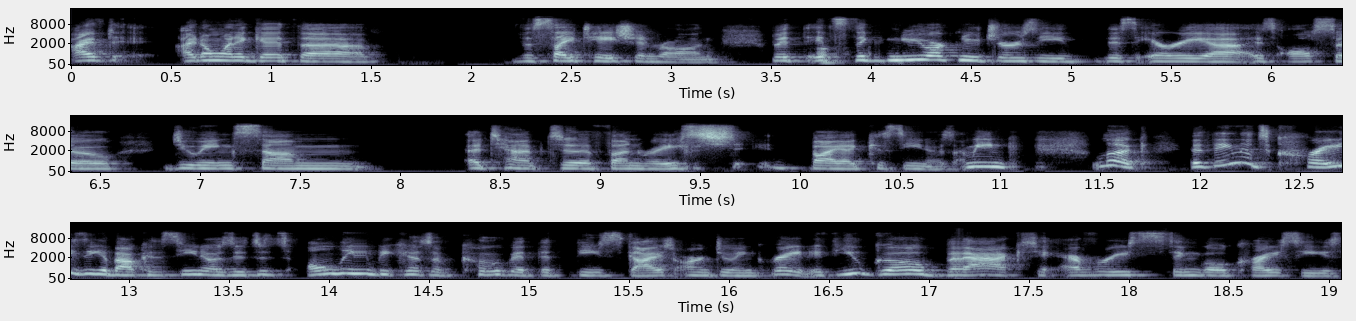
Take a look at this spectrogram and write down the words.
I've, I don't want to get the, the citation wrong, but it's the New York, New Jersey. This area is also doing some attempt to fundraise via casinos. I mean, look, the thing that's crazy about casinos is it's only because of COVID that these guys aren't doing great. If you go back to every single crisis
